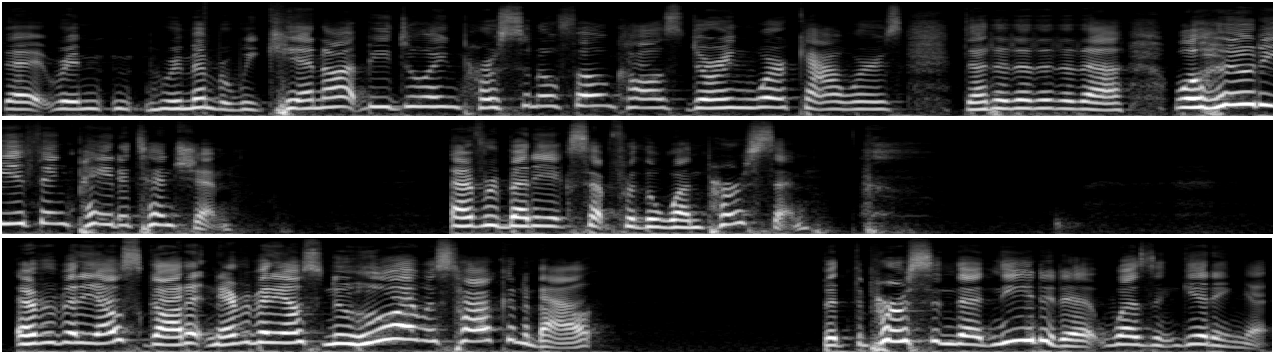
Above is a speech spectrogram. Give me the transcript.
that rem- remember, we cannot be doing personal phone calls during work hours, da da da da da da. Well, who do you think paid attention? Everybody except for the one person. everybody else got it and everybody else knew who I was talking about, but the person that needed it wasn't getting it.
